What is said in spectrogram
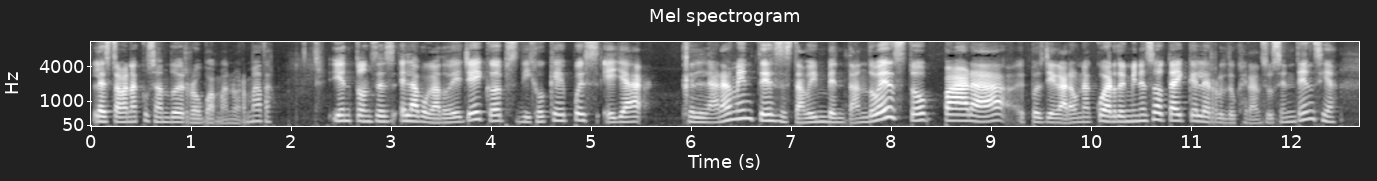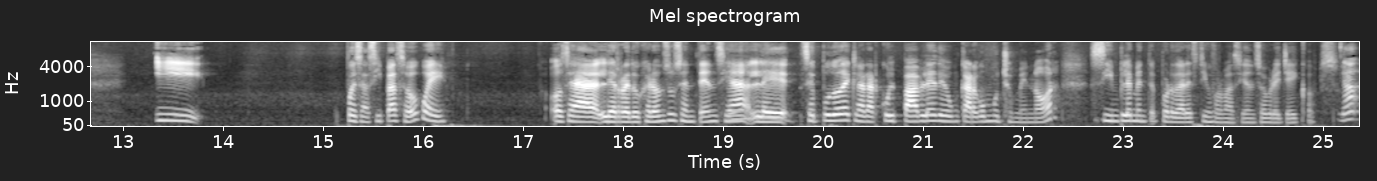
la estaban acusando de robo a mano armada. Y entonces el abogado de Jacobs dijo que pues ella claramente se estaba inventando esto para pues llegar a un acuerdo en Minnesota y que le redujeran su sentencia. Y pues así pasó, güey. O sea, le redujeron su sentencia, mm. le se pudo declarar culpable de un cargo mucho menor simplemente por dar esta información sobre Jacobs. Ah.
